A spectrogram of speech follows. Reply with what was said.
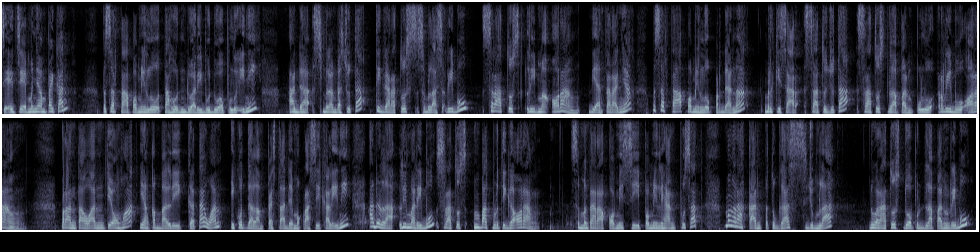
CEC menyampaikan peserta pemilu tahun 2020 ini ada 19.311.105 orang. Di antaranya peserta pemilu perdana berkisar 1.180.000 orang. Perantauan Tionghoa yang kembali ke Taiwan ikut dalam pesta demokrasi kali ini adalah 5.143 orang. Sementara Komisi Pemilihan Pusat mengerahkan petugas sejumlah 228.058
